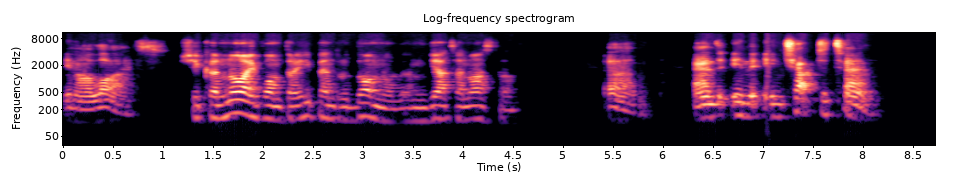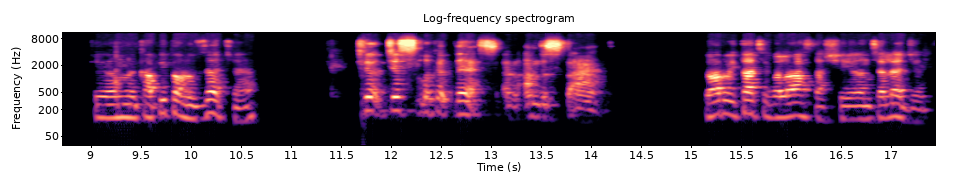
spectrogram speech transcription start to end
in our lives. și că noi vom trăi pentru Domnul în viața noastră. Um, and in in chapter 10, Și în capitolul 10, ju- just look at this and understand. doar uitați-vă la asta și înțelegeți.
